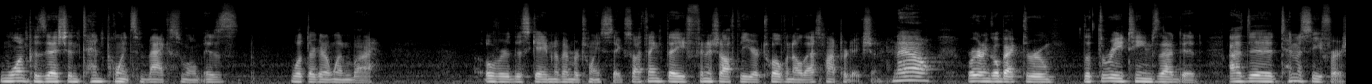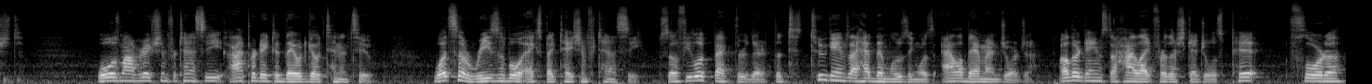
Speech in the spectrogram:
One possession, ten points maximum is what they're going to win by over this game November 26th. So I think they finish off the year 12 and 0. That's my prediction. Now we're going to go back through the three teams that I did. I did Tennessee first. What was my prediction for Tennessee? I predicted they would go 10 and 2. What's a reasonable expectation for Tennessee? So if you look back through there, the t- two games I had them losing was Alabama and Georgia. Other games to highlight for their schedule is Pitt, Florida,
